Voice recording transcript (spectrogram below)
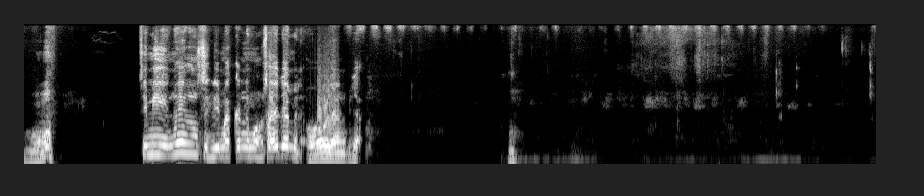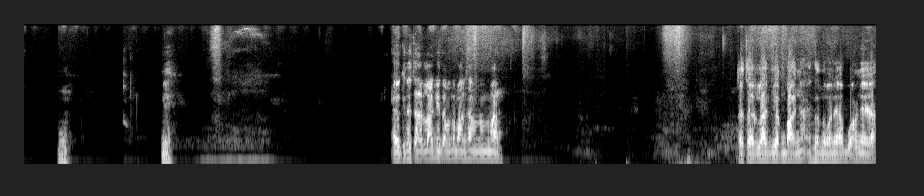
Hmm. Si Mino yang dimakan saya diambil. Oh, jangan pijak. Nih. Ayo kita cari lagi teman-teman, teman-teman. Kita cari lagi yang banyak ya teman-teman ya buahnya ya.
